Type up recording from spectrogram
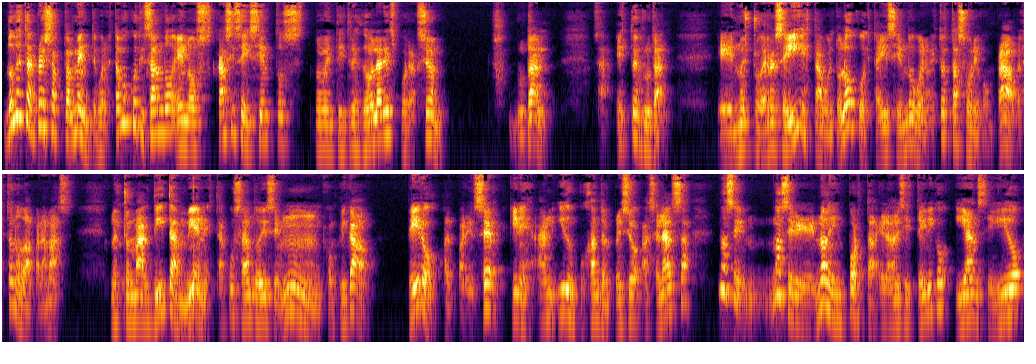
¿Dónde está el precio actualmente? Bueno, estamos cotizando en los casi 693 dólares por acción. Brutal. O sea, esto es brutal. Eh, nuestro RSI está vuelto loco, está diciendo, bueno, esto está sobrecomprado, esto no da para más. Nuestro MACD también está acusando, dice, mmm, complicado. Pero, al parecer, quienes han ido empujando el precio hacia el alza, no, se, no, se, no les importa el análisis técnico y han seguido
